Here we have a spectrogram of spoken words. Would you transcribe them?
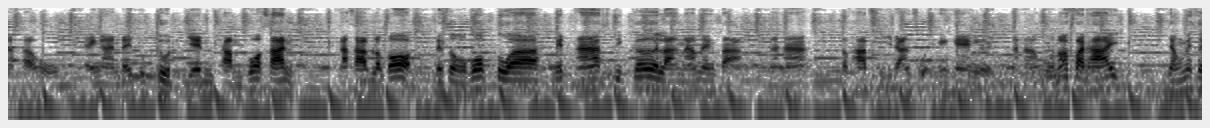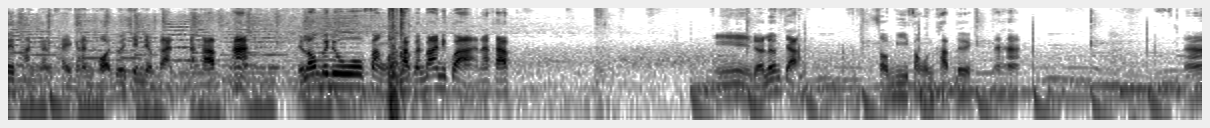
นะครับผมใช้งานได้ทุกจุดเย็นฉ่ำทั่วคันนะครับแล้วก็ในส่วนของพวกตัวเม็ดอาร์สติกเกอร์รางน้ำแรงต่างนะฮะสภาพสีด้านสวยแห้งๆเลยนะฮะหัวน็อตฝาท้าย ยังไม่เคยผ่านการไขการถอดด้วยเช่นเดียวกันนะครับอะเดี๋ยวลองไปดูฝั่งคนขับกันบ้างดีกว่านะครับนี่เดี๋ยวเริ่มจากสาบีฝั่งคนขับเลยนะฮะอ่า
